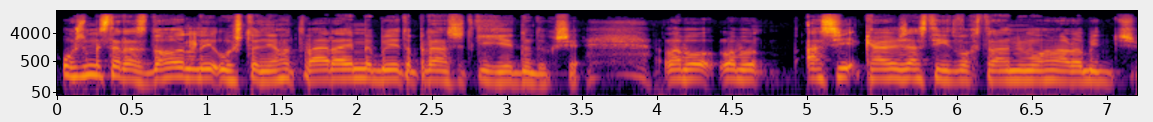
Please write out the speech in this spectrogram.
už sme sa raz dohodli, už to neotvárajme, bude to pre nás všetkých jednoduchšie. Lebo, lebo asi každá z tých dvoch strán by mohla robiť,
